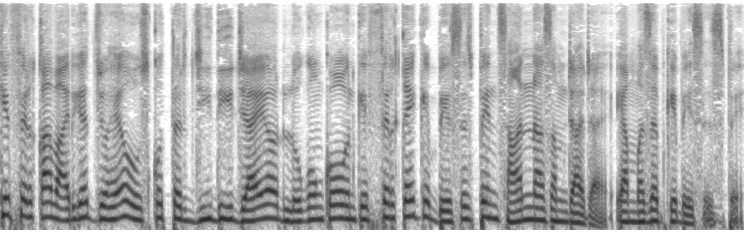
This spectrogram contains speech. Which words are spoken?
कि फ़िरका वारियत जो है उसको तरजीह दी जाए और लोगों को उनके फ़िरके के बेसिस पे इंसान ना समझा जाए या मज़हब के बेसिस पे।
